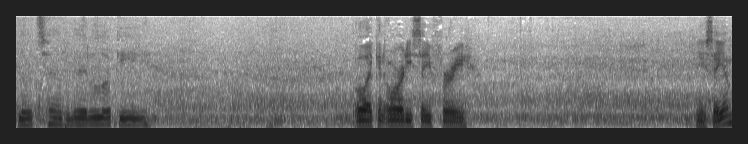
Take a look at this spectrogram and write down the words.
Let's have a little looky. Oh, I can already see three. Can you see them?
